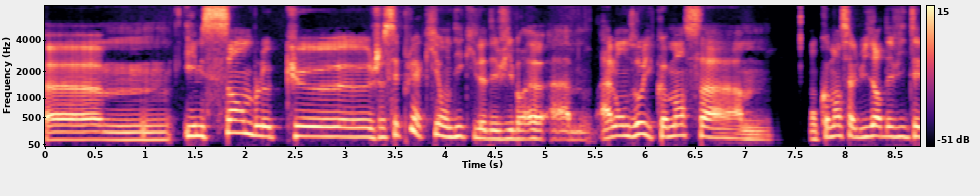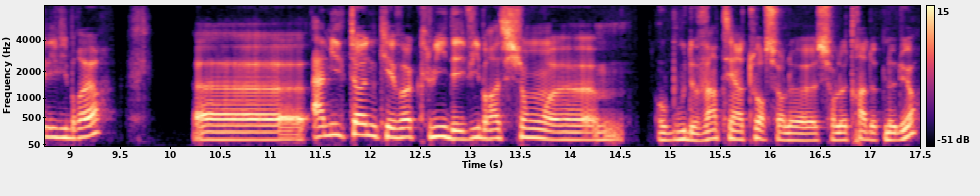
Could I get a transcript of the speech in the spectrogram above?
Euh, il me semble que je sais plus à qui on dit qu'il a des vibreurs. Alonso, commence à, on commence à lui dire d'éviter les vibreurs. Euh, Hamilton qui évoque lui des vibrations euh, au bout de 21 tours sur le, sur le train de pneus durs.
